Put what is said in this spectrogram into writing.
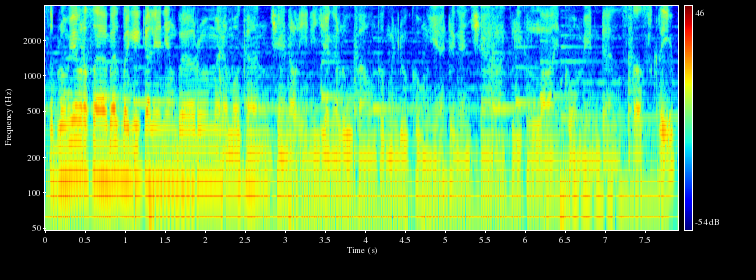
Sebelumnya persahabat bagi kalian yang baru menemukan channel ini Jangan lupa untuk mendukungnya dengan cara klik like, komen, dan subscribe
